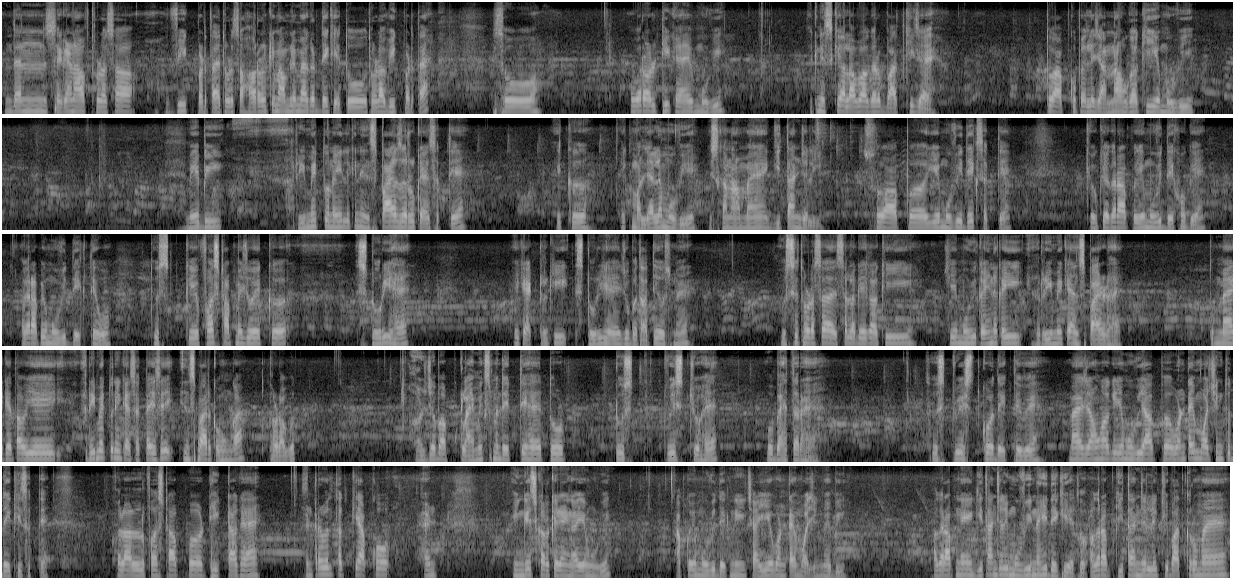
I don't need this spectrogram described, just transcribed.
देन सेकेंड हाफ़ थोड़ा सा वीक पड़ता है। थोड़ा सा हॉरर के मामले में अगर देखें तो थोड़ा वीक पड़ता है। सो ओवरऑल ठीक है मूवी लेकिन इसके अलावा अगर बात की जाए तो आपको पहले जानना होगा कि ये मूवी मे बी रीमेक तो नहीं, लेकिन इंस्पायर ज़रूर कह सकते हैं। एक एक मलयालम मूवी है, जिसका नाम है गीतांजलि। सो आप ये मूवी देख सकते हैं, क्योंकि अगर आप ये मूवी देखोगे, अगर आप ये मूवी देखते हो तो इसके फ़र्स्ट हाफ़ में जो एक स्टोरी है, एक एक्टर की स्टोरी है, जो बताते हैं उसमें उससे थोड़ा सा ऐसा लगेगा कि ये मूवी कहीं ना कहीं रीमेक या इंस्पायर्ड है। तो मैं कहता हूँ ये रीमेक तो नहीं कह सकता, इसे इंस्पायर कहूँगा थोड़ा बहुत। और जब आप क्लाइमेक्स में देखते हैं तो ट्विस्ट ट्विस्ट जो है वो बेहतर है। तो इस ट्विस्ट को देखते हुए मैं चाहूँगा कि ये मूवी आप वन टाइम वॉचिंग तो देख ही सकते हैं। फ़िलहाल फ़र्स्ट हाफ़ ठीक ठाक है। इंटरवल तक के आपको एंड इंगेज करके रहेगा ये मूवी आपको ये मूवी देखनी चाहिए वन टाइम वॉचिंग में भी। अगर आपने गीतांजलि मूवी नहीं देखी है तो अगर आप गीतांजलि की बात करूँ मैं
